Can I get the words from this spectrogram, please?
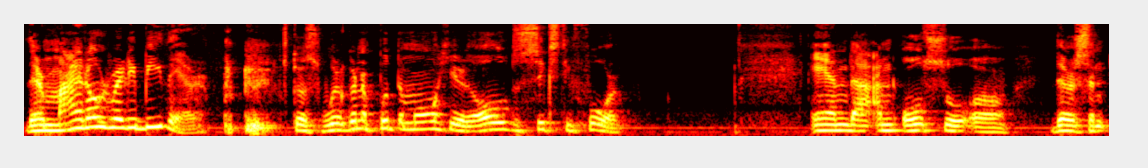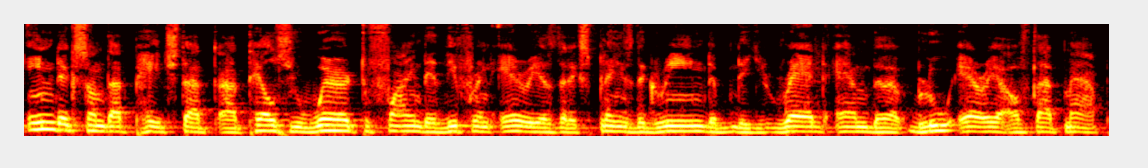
there might already be there because we're going to put them all here, all the 64. And uh, and also uh, there's an index on that page that uh, tells you where to find the different areas that explains the green, the, the red, and the blue area of that map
